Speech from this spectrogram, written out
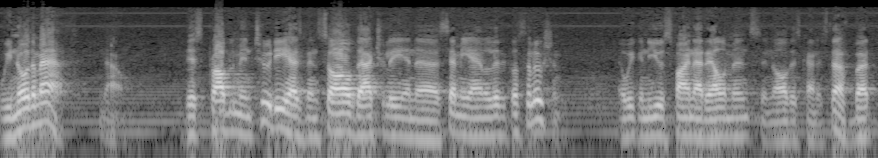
We know the math now. This problem in 2D has been solved actually in a semi-analytical solution. And we can use finite elements and all this kind of stuff. But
